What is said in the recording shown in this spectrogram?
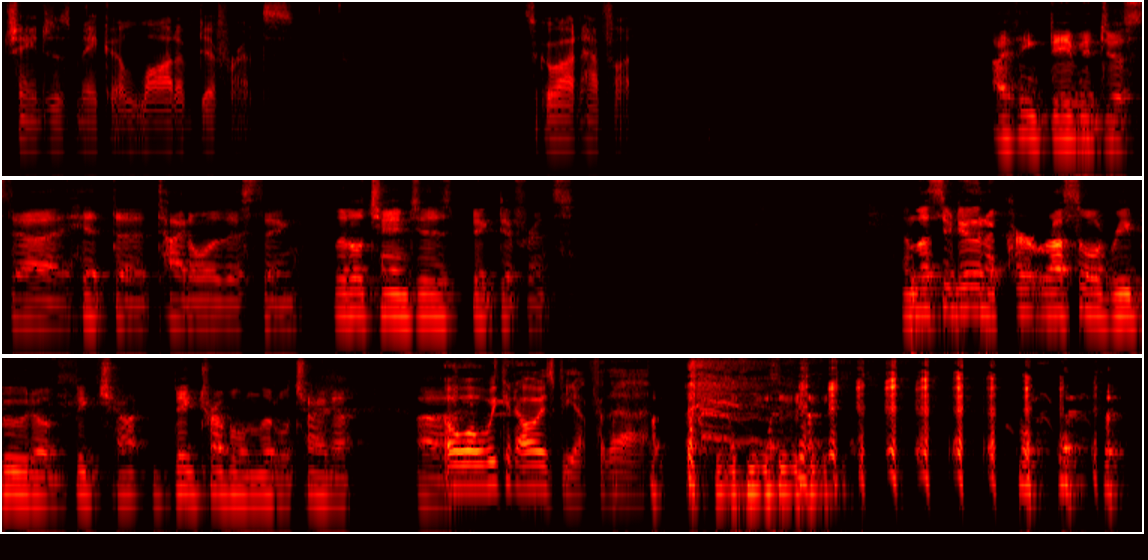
changes make a lot of difference. So go out and have fun. I think David just uh, hit the title of this thing. Little changes, big difference. Unless they're doing a Kurt Russell reboot of Big Ch- Big Trouble in Little China. Uh, oh well, we could always be up for that.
